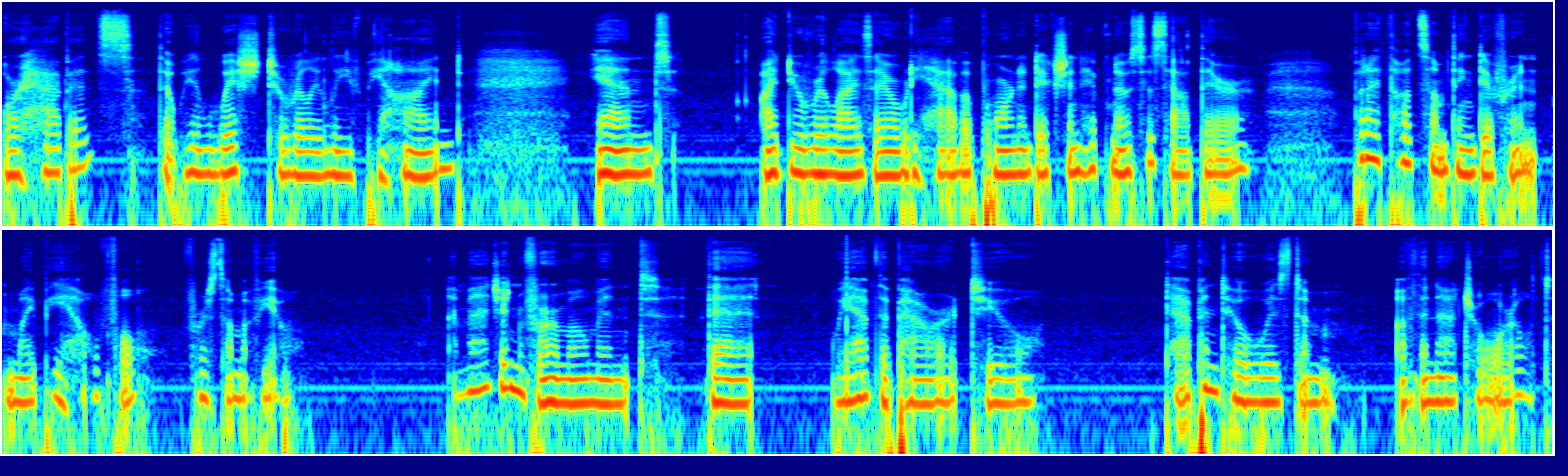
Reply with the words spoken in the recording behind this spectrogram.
or habits that we wish to really leave behind. And I do realize I already have a porn addiction hypnosis out there, but I thought something different might be helpful for some of you. Imagine for a moment that we have the power to tap into a wisdom of the natural world,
